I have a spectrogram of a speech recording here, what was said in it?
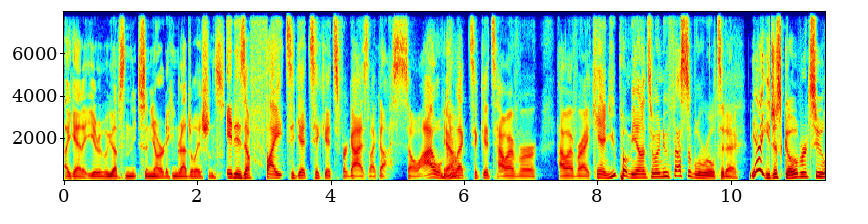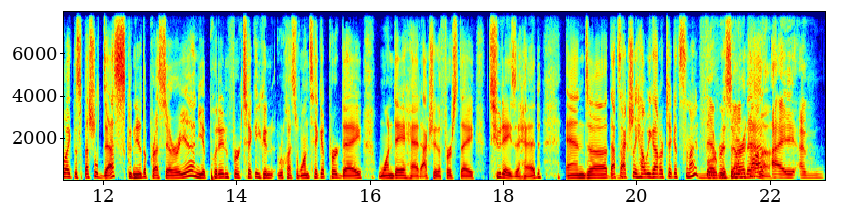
I get it. You you have sen- seniority. Congratulations. It is a fight to get tickets for guys like us. So I will Yeah. collect tickets however however I can. You put me onto a new festival rule today. Yeah, you just go over to like the special desk near the press area and you put in for ticket. You can request one ticket per day, one day ahead. Actually, the first day, two days ahead. And uh, that's actually how we got our tickets tonight for Never Miss Americana. that. I am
